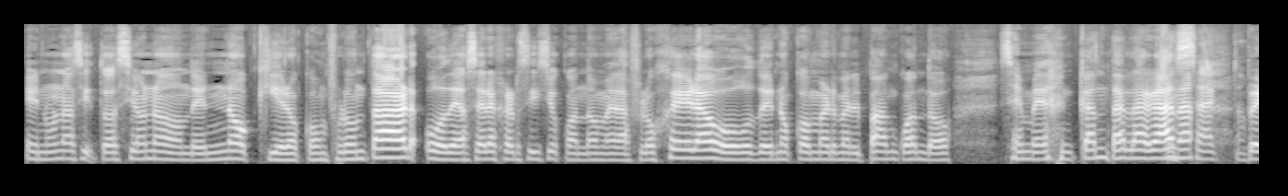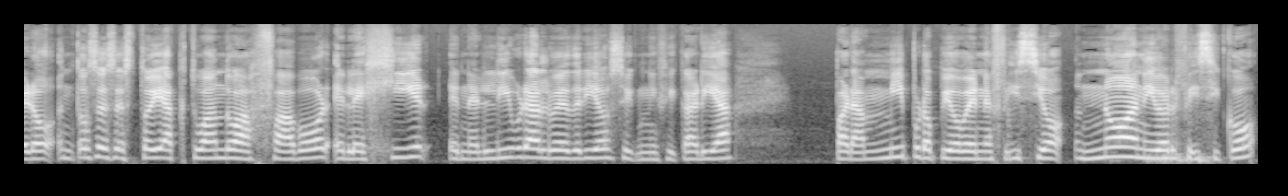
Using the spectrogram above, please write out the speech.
en una situación donde no quiero confrontar o de hacer ejercicio cuando me da flojera o de no comerme el pan cuando se me encanta la gana. Exacto. Pero entonces estoy actuando a favor, elegir en el libre albedrío significaría para mi propio beneficio, no a nivel físico,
